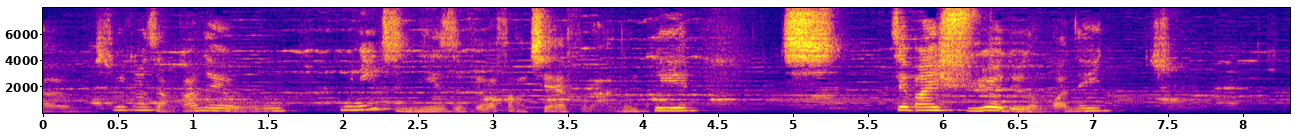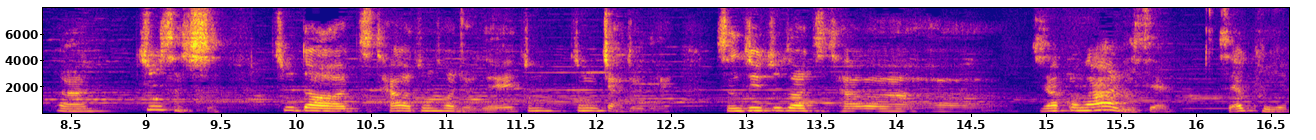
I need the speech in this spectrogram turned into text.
嗯，所以讲上港队，我个人建议是勿要放弃 F 啦，侬可以去再帮伊续约一段辰光，拿伊嗯租出去，租到其他个中超球队、中中甲球队，甚至于租到其他个呃。其他国外个联赛侪可以，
